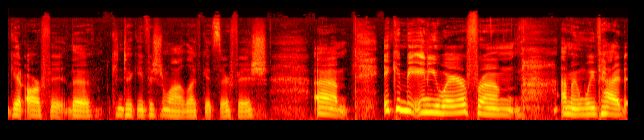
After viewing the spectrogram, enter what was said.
get our fish. The Kentucky Fish and Wildlife gets their fish. Um, it can be anywhere from, I mean, we've had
